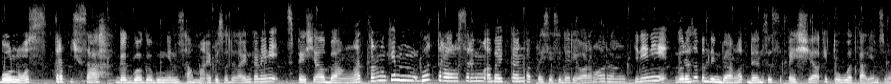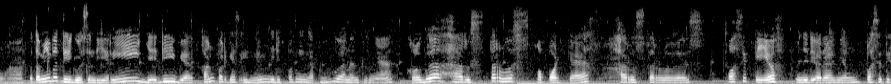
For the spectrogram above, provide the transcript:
bonus terpisah gak gue gabungin sama episode lain karena ini spesial banget. Karena mungkin gue terlalu sering mengabaikan apresiasi dari orang-orang. Jadi ini gue rasa penting banget dan sespesial itu buat kalian semua. Utamanya buat diri gue sendiri. Jadi biarkan podcast ini menjadi pengingat gue nantinya. Kalau gue harus terus nge-podcast harus terus positif, menjadi orang yang positif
